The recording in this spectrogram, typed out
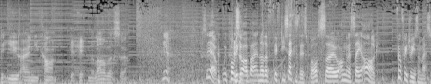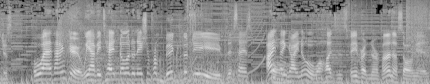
hit you, and you can't get hit in the lava. So yeah. So yeah, we've probably got about another 50 seconds of this boss, so I'm going to say Arg. Feel free to read some messages. Well, thank you. We have a $10 donation from Big the Dave that says, I Oh. think I know what Hudson's favorite Nirvana song is.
